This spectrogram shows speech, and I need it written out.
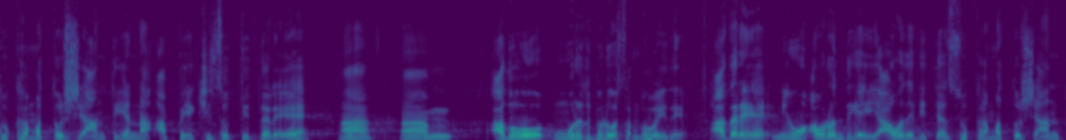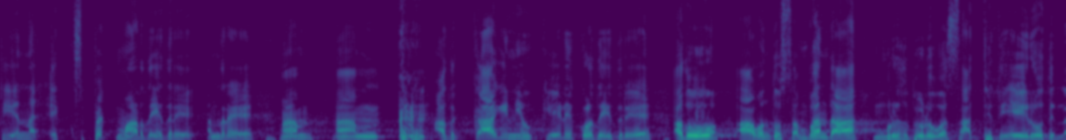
ಸುಖ ಮತ್ತು ಶಾಂತಿಯನ್ನು ಅಪೇಕ್ಷಿಸುತ್ತಿದ್ದರೆ ಅದು ಮುರಿದು ಬೀಳುವ ಸಂಭವ ಇದೆ. ಆದರೆ ನೀವು ಅವರೊಂದಿಗೆ ಯಾವುದೇ ರೀತಿಯ ಸುಖ ಮತ್ತು ಶಾಂತಿಯನ್ನು ಎಕ್ಸ್ಪೆಕ್ಟ್ ಮಾಡದೇ ಇದ್ದರೆ ಅಂದರೆ ಅದಕ್ಕಾಗಿ ನೀವು ಕೇಳಿಕೊಳ್ಳದೇ ಇದ್ದರೆ ಅದು ಆ ಒಂದು ಸಂಬಂಧ ಮುರಿದು ಬೀಳುವ ಸಾಧ್ಯತೆಯೇ ಇರೋದಿಲ್ಲ.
